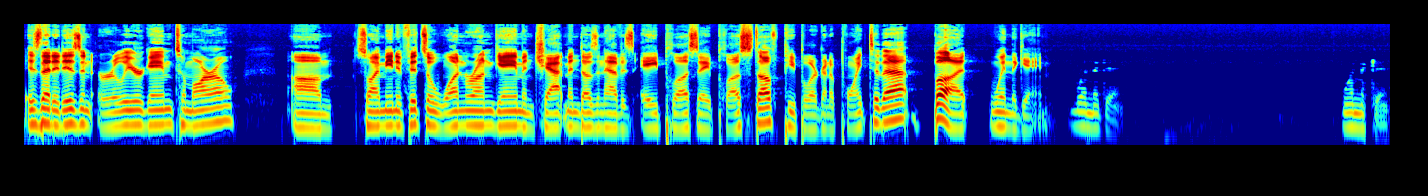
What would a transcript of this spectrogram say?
is that it is an earlier game tomorrow. Um, so I mean, if it's a one run game and Chapman doesn't have his A plus A plus stuff, people are going to point to that. But win the game. Win the game. Win the game.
